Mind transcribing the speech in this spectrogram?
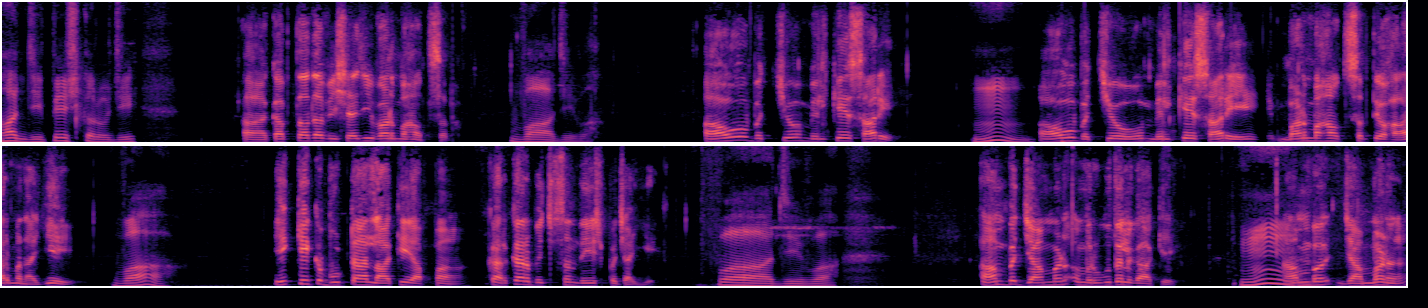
ਹਾਂਜੀ ਪੇਸ਼ ਕਰੋ ਜੀ। ਆ ਕਵਿਤਾ ਦਾ ਵਿਸ਼ਾ ਜੀ ਵਣ ਮਹਾਉਤਸਵ। ਵਾਹ ਜੀ ਵਾਹ। ਆਓ ਬੱਚਿਓ ਮਿਲ ਕੇ ਸਾਰੇ। ਹੂੰ। ਆਓ ਬੱਚਿਓ ਮਿਲ ਕੇ ਸਾਰੇ ਵਣ ਮਹਾਉਤਸਵ ਤਿਉਹਾਰ ਮਨਾਈਏ। ਵਾਹ। ਇੱਕ ਇੱਕ ਬੂਟਾ ਲਾ ਕੇ ਆਪਾਂ ਘਰ ਘਰ ਵਿੱਚ ਸੰਦੇਸ਼ ਪਹੁੰਚਾਈਏ। ਵਾਹ ਜੀ ਵਾਹ। ਅੰਬ ਜਾਮਣ ਅਮਰੂਦ ਲਗਾ ਕੇ। ਹੂੰ। ਅੰਬ ਜਾਮਣ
